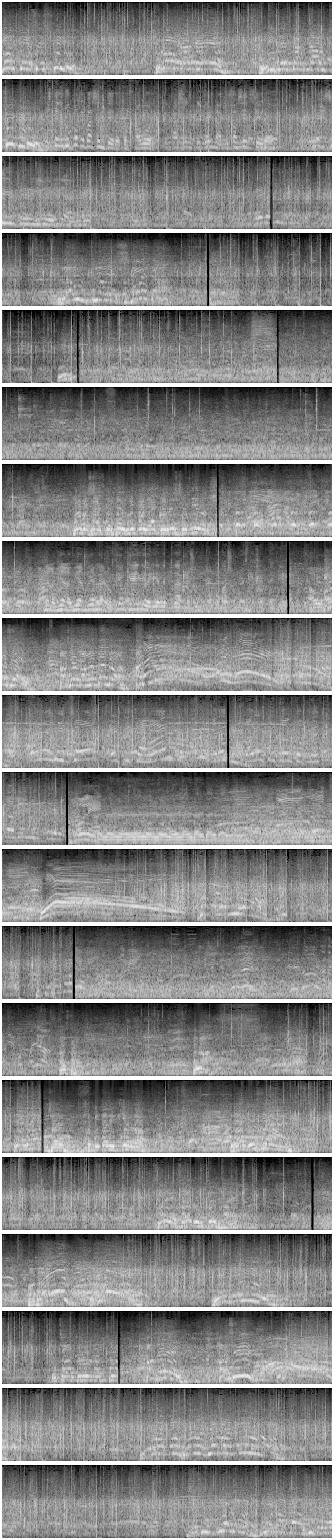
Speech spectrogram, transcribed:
Marcos Speed. Robert Alegre. Y Vicente Arnau Chiqui. Este grupo que pase entero, por favor. Venga, que pase entero. Es increíble. al tercer grupo le ha correspondido. Míralo, míralo, míralo, míralo. La opción que hay deberían de darles un poco más, hombre, a esta gente que... Ahora. Vamos a ver, vamos a ver, aguantando. ¡Vamos! izquierdo. De Cristian. Sale, sale con fuerza, ¿eh? ¡Vamos a ver! ¡Bien! ¡Bien, bien! ¡Qué chaval con una actúa! ¡Vamos a ver! ¡Ahora sí!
